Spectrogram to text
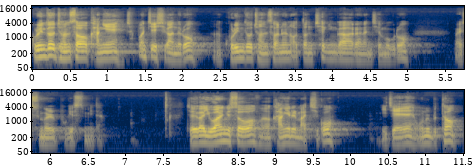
고린도 전서 강의 첫 번째 시간으로 고린도 전서는 어떤 책인가라는 제목으로 말씀을 보겠습니다. 저희가 요한일서 강의를 마치고 이제 오늘부터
